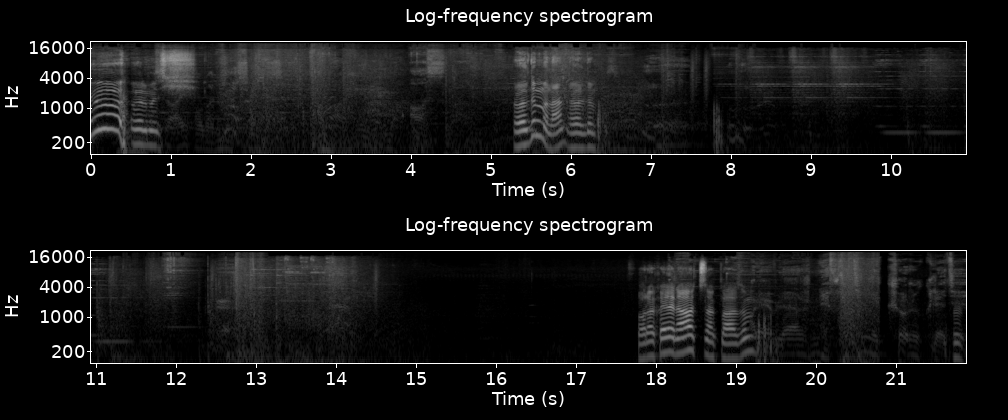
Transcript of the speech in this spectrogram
Üh, Ölmedik. Öldün mü lan? Öldüm. Soraka'ya ne yapmak lazım? Evler nefretini körükledi.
